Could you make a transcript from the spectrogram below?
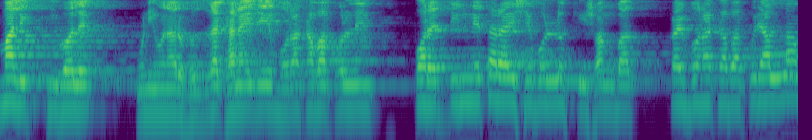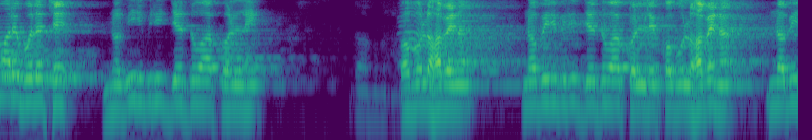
মালিক কি বলে? উনি ওনার হুজরাখানায় যেয়ে মোরাকাবা করলেন। পরের দিন নেতারা এসে বলল, কি সংবাদ? কয়, মোরাকাবা করে আল্লাহ আমারে বলেছে নবীর বিরুদ্ধে দোয়া করলে কবুল হবে না। নবীর বিরুদ্ধে দোয়া করলে কবুল হবে না। নবী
